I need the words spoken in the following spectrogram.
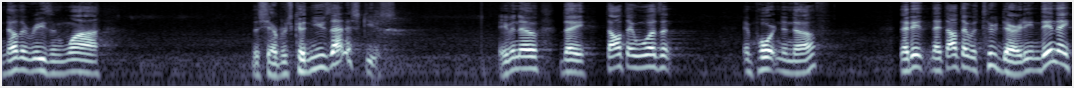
Another reason why the shepherds couldn't use that excuse. Even though they thought they wasn't important enough, they, didn't, they thought they were too dirty. And then they,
